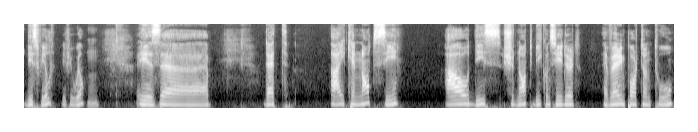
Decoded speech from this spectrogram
this field, if you will, Mhm. is uh, that I cannot see how this should not be considered a very important tool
